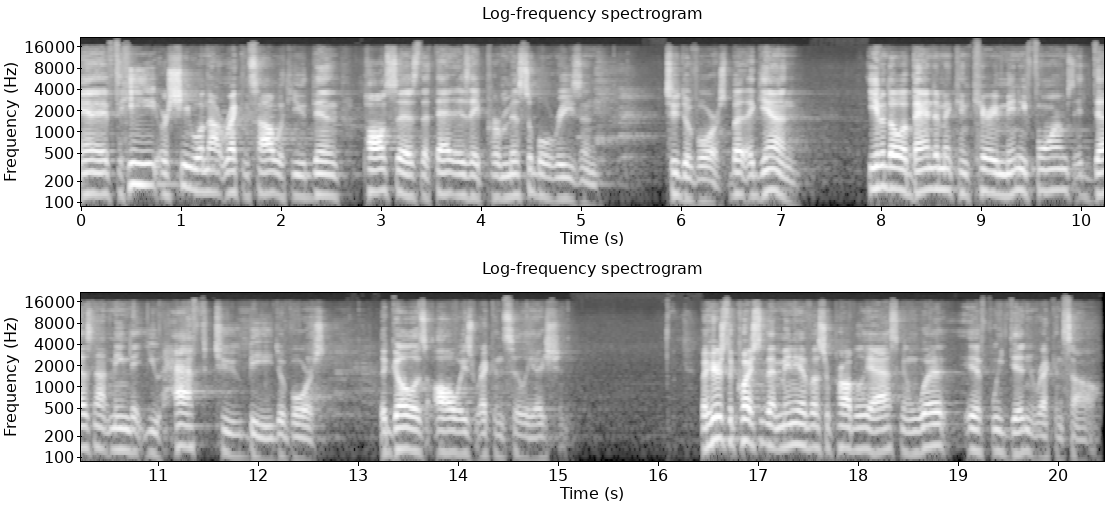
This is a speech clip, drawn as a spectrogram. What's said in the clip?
And if he or she will not reconcile with you, then Paul says that that is a permissible reason to divorce. But again, even though abandonment can carry many forms, it does not mean that you have to be divorced. The goal is always reconciliation. But here's the question that many of us are probably asking what if we didn't reconcile?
